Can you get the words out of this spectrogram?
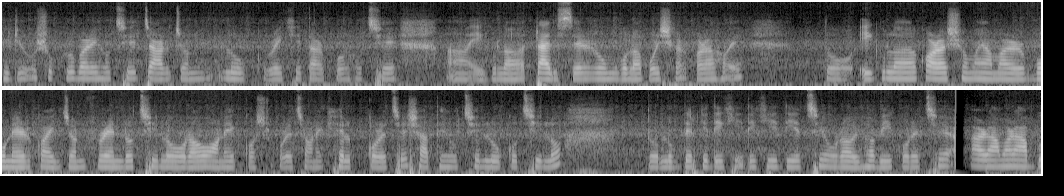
ভিডিও। শুক্রবারে হচ্ছে চারজন লোক রেখে তারপর হচ্ছে এগুলা টাইলসের রুমগুলা পরিষ্কার করা হয়। তো এইগুলা করার সময় আমার বোনের কয়েকজন ফ্রেন্ডও ছিল। ওরাও অনেক কষ্ট করেছে, অনেক হেল্প করেছে। সাথে হচ্ছে লোকও ছিল। তো লোকদেরকে দেখিয়ে দেখিয়ে দিয়েছে, ওরা ওইভাবেই করেছে। আর আমার আব্বু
